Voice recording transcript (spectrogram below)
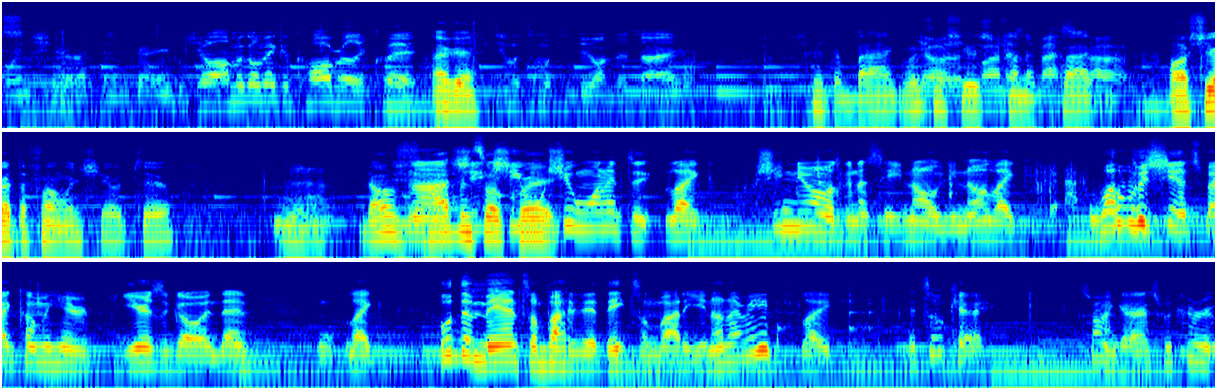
fixed. windshield, I think, right? yo, I'm gonna go make a call really quick. Okay. See what someone can do on this, alright? She got the back. Looks Yo, like she was trying to messed crack. up. Oh, she got the front windshield too. Yeah. That was Nah, happened she, so she, quick. she wanted to like she knew I was gonna say no, you know, like what would she expect coming here years ago and then like who demands somebody to date somebody, you know what I mean? Like it's okay. It's fine guys, we can re-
